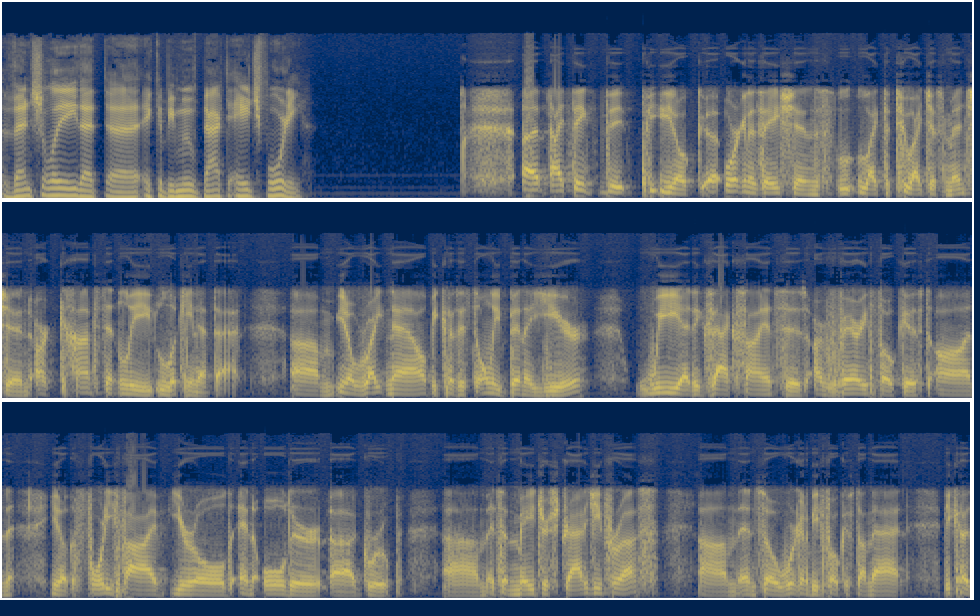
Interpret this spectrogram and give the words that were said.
eventually that uh, it could be moved back to age forty? Uh, I think that you know organizations like the two I just mentioned are constantly looking at that. Um, you know, right now because it's only been a year, we at Exact Sciences are very focused on you know the 45 year old and older uh, group. Um, it's a major strategy for us. Um, and so we're going to be focused on that because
